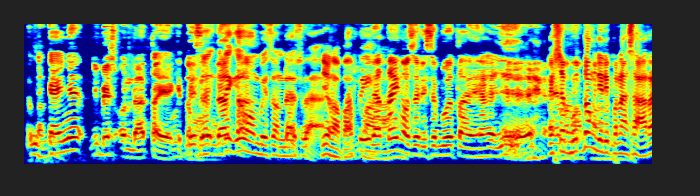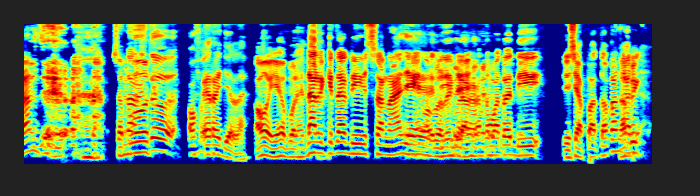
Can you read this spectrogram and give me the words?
kayaknya Ini based on data ya kita. Based on data. Kita ngomong based on data. Ya nggak Tapi apa-apa. datanya nggak usah disebut lah ya. Iya. Eh sebut dong jadi penasaran. Nah, Sebut. itu off air aja lah. Oh iya boleh. Ntar kita di sana aja ya Ya, di ngobrolin ya. belakang tempat tadi. Ya siapa tahu kan Tapi- ada,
